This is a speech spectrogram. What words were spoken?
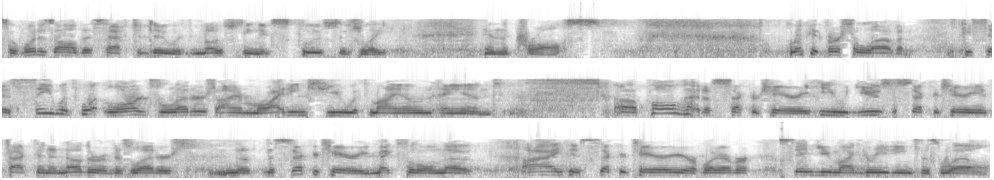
So, what does all this have to do with boasting exclusively in the cross? Look at verse 11. He says, See with what large letters I am writing to you with my own hand. Uh, Paul had a secretary. He would use a secretary. In fact, in another of his letters, the, the secretary makes a little note. I, his secretary or whatever, send you my greetings as well.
